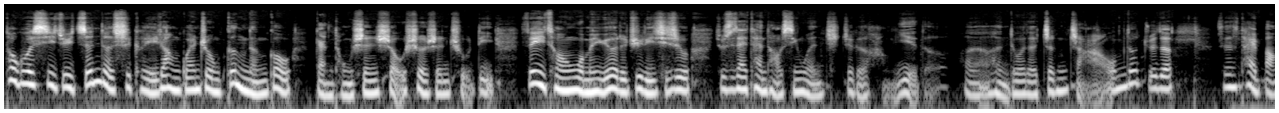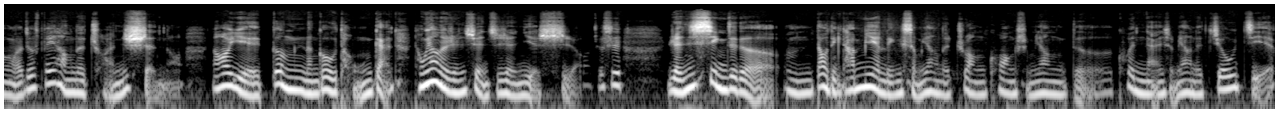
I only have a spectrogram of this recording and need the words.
透过戏剧，真的是可以让观众更能够感同身受、设身处地。所以，从我们娱乐的距离，其实就是在探讨新闻这个行业的很很多的挣扎。我们都觉得。真是太棒了，就非常的传神哦，然后也更能够同感。同样的人选之人也是哦，就是人性这个，嗯，到底他面临什么样的状况、什么样的困难、什么样的纠结，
